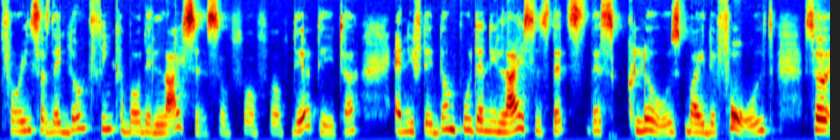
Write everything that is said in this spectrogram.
for instance, they don't think about the license of, of, of their data. And if they don't put any license, that's, that's closed by default. So,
